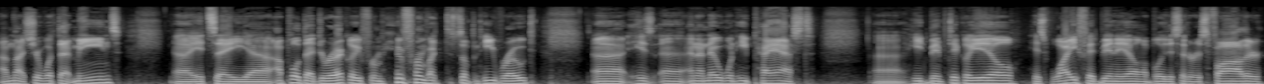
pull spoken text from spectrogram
I'm not sure what that means. Uh, it's a uh, I pulled that directly from from a, something he wrote. His and I know when he passed, uh, he'd been particularly ill. His wife had been ill. I believe they said or his father,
